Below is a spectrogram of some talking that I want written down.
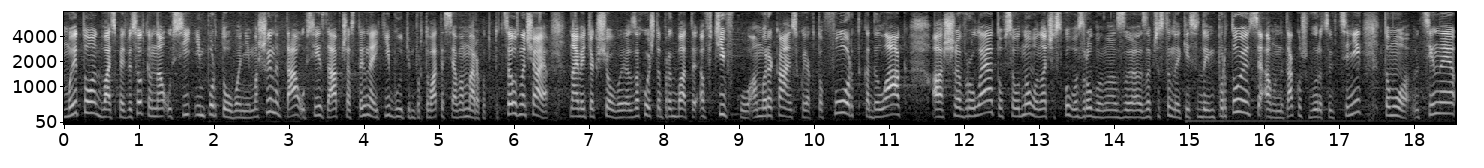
мито 25% на усі імпортовані машини та усі запчастини, які будуть імпортуватися в Америку. Тобто це означає, навіть якщо ви захочете придбати автівку американську, як то Ford, Cadillac, Chevrolet, то все одно вона частково зроблена з запчастин, які сюди імпортуються, а вони також виростуть в ціні. Тому ціни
